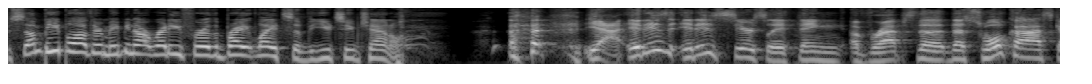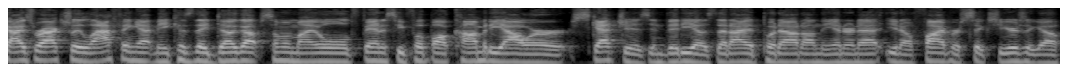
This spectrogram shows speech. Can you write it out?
some people out there maybe not ready for the bright lights of the YouTube channel. yeah, it is. It is seriously a thing of reps. The the Swolecast guys were actually laughing at me because they dug up some of my old fantasy football comedy hour sketches and videos that I had put out on the internet, you know, five or six years ago,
